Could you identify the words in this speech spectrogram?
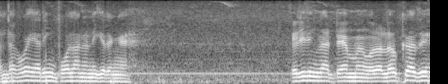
அந்த பக்கம் இறங்கி போகலான்னு நினைக்கிறேங்க. தெரியுதுங்களா டைம் ஓரளவுக்கு அது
